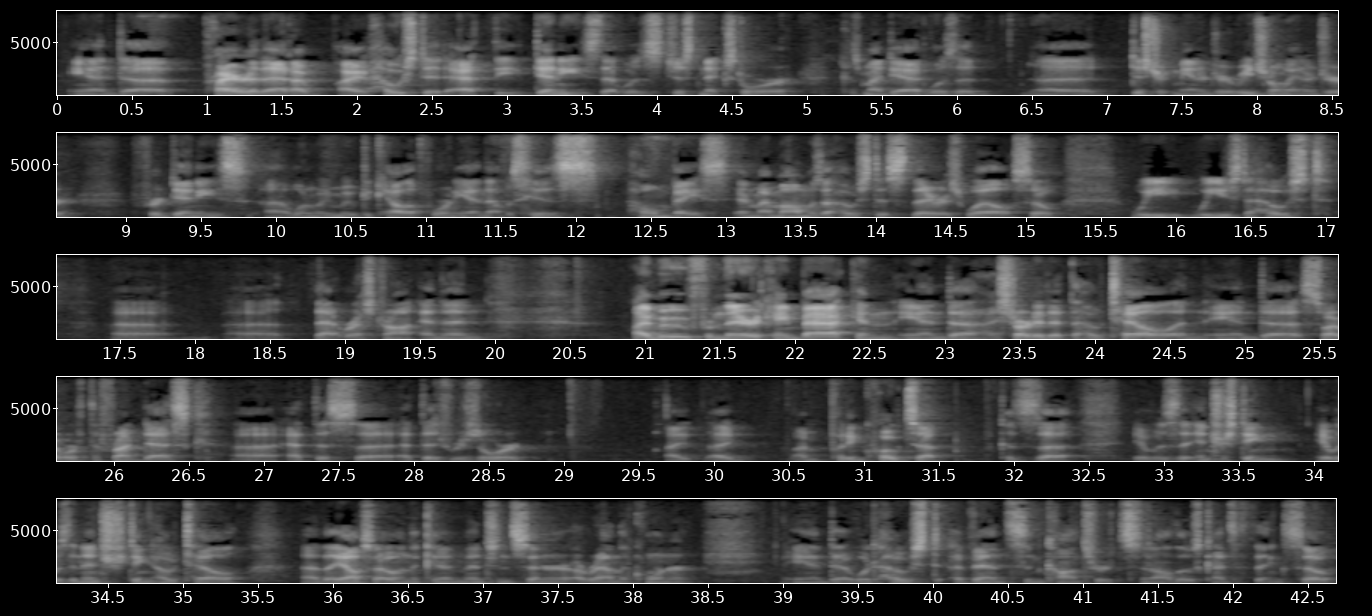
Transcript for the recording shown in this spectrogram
And uh, prior to that, I, I hosted at the Denny's that was just next door because my dad was a, a district manager, regional manager for Denny's uh, when we moved to California, and that was his home base. And my mom was a hostess there as well, so we we used to host uh, uh, that restaurant, and then. I moved from there, came back, and and uh, I started at the hotel, and and uh, so I worked the front desk uh, at this uh, at this resort. I, I I'm putting quotes up because uh, it was an interesting it was an interesting hotel. Uh, they also own the convention center around the corner, and would host events and concerts and all those kinds of things. So.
